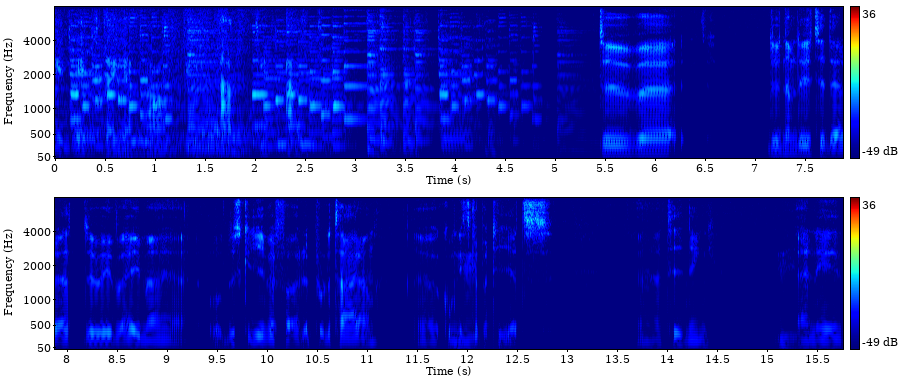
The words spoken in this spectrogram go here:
En äkta japan vet alltid allt. Du, eh, du nämnde ju tidigare att du är med och du skriver för Proletären, eh, kommunistiska Mm. partiets eh, tidning. Mm. Är, ni,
